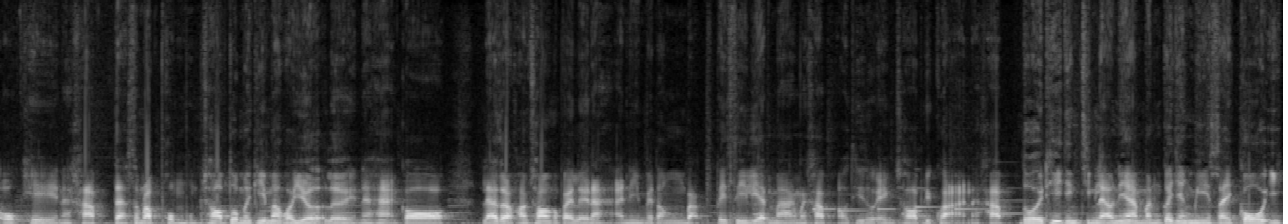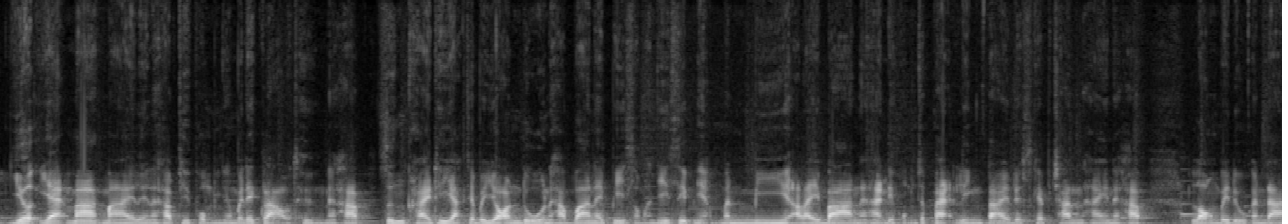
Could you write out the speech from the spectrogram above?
โอเคนะครับ แต่สำหรับผมผมชอบตัวเมื่อกี้มากกว่าเยอะเลยนะฮะ ก็แล้วแต่ความชอบกันไปเลยนะ อันนี้ไม่ต้องแบบไปซีเรียสมากนะครับ เอาที่ตัวเองชอบดีกว่านะครับ โดยที่จริง ๆ แล้วเนี่ยมันก็ยังมีไซโก้อีกเยอะแยะมากมายเลยนะครับที่ผมยังไม่ได้กล่าวถึงนะครับ ซึ่งใครที่อยากจะไปย้อนดูนะครับว่าในปี 2020 เนี่ยมันมีอะไรบ้างนะฮะ เดี๋ยวผมจะแปะลิงก์ใต้ description ให้นะครับลองไปดูกันได้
